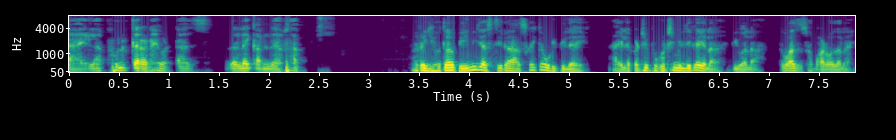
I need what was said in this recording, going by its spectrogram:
आईला फुल तराट आहे वाटतं आज. झालंय काम जा साप. अरे ह्यो तर पिनी जास्ती रा. असं काय केवढी पिलाय आईला कटची फुकटची मिळली का याला पिवाला? तेव्हा जसा पाडवा झालाय.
